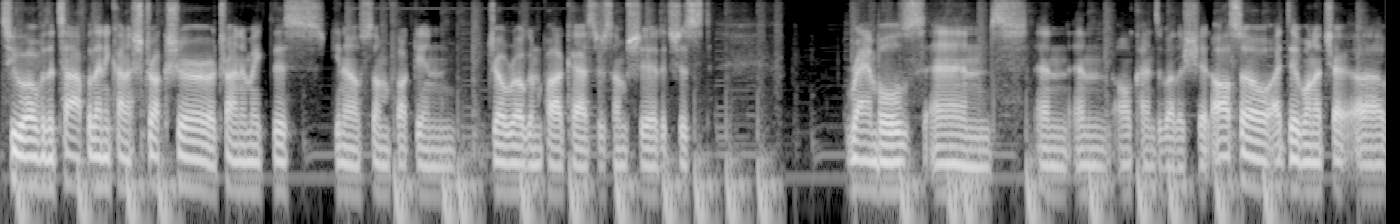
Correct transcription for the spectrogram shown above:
too over the top with any kind of structure or trying to make this, you know, some fucking Joe Rogan podcast or some shit. It's just rambles and and and all kinds of other shit. Also, I did want to check uh,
